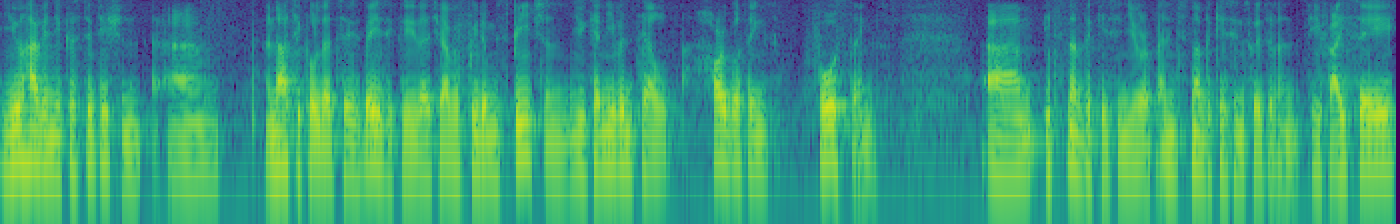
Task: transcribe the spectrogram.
you have in your constitution um, an article that says basically that you have a freedom of speech and you can even tell horrible things, false things. Um, it's not the case in Europe and it's not the case in Switzerland. If I say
